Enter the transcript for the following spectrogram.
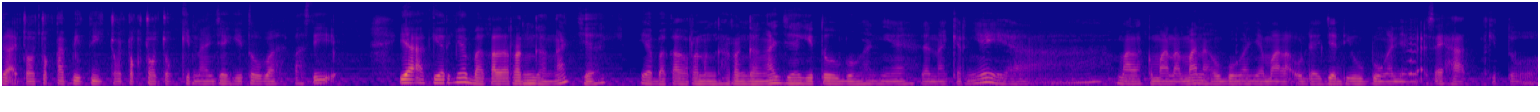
nggak cocok tapi dicocok-cocokin aja gitu bah. Pasti ya akhirnya bakal renggang aja. Ya bakal renggang-renggang aja gitu hubungannya. Dan akhirnya ya malah ke mana-mana hubungannya malah udah jadi hubungan yang nggak sehat gitu.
